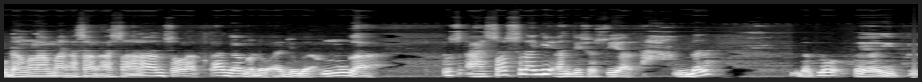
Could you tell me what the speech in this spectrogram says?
udah ngelamar asal-asalan sholat kagak ngedoa juga enggak. Terus asos lagi antisosial. Ah udahlah. Udah lu kayak gitu.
